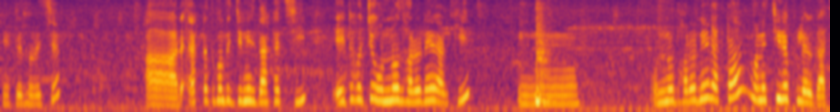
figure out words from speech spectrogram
পেঁপে ধরেছে। আর একটা তোমাদের জিনিস দেখাচ্ছি এইটা হচ্ছে অন্য ধরনের আর কি অন্য ধরনের একটা মানে চিড়ে ফুলের গাছ।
